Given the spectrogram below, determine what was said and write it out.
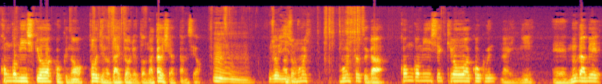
コンゴ民主共和国の当時の大統領と仲良しやったんですよ。うん。じゃあいいあじゃん。ともうひ、もう一つが、コンゴ民主共和国内に、えームガベ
